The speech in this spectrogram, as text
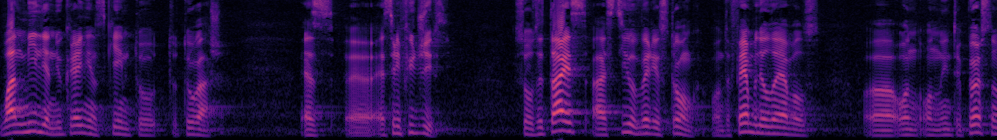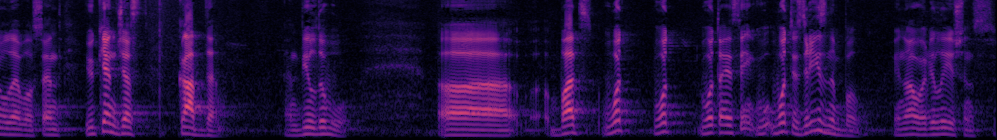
One million Ukrainians came to, to, to Russia as, uh, as refugees. So the ties are still very strong on the family levels, uh, on, on interpersonal levels, and you can just cut them and build a wall. Uh, but what, what, what I think, what is reasonable in our relations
